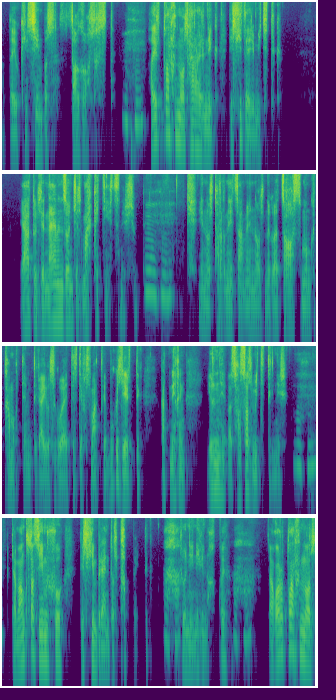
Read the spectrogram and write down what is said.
одоо юу гэх символ лого болох хэвээр. Хоёрдугаарх нь бол хар хоёрныг дэлхийд баярыг мэддэг. Яг үл 800 жил маркетинг хийснээр шүү дээ. Энэ бол торгоны зам, энэ бол нөгөө зоос мөнгө, тамга тэмдэг, аюулгүй байдал, дипломат гэх бүх л ярьдаг. Гадныхан ер нь сонсоол мэддэг нэр. Тэгээ Монголоос иймэрхүү дэлхийн брэнд бол 5 байдаг. Түүний нэг нь багхгүй. За 3 дугаарх нь бол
